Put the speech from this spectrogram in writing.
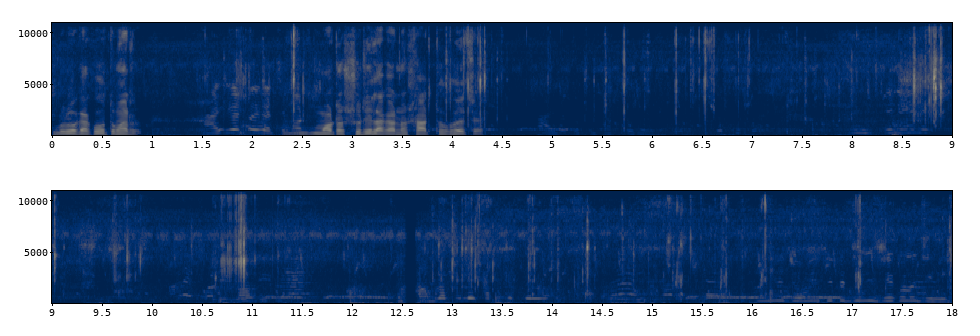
বলব কাকু তোমার মটরশুঁটি লাগানো সার্থক হয়েছে আমরা তুলে থাকতে নিজের জমির ক্ষেতের জিনিস।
